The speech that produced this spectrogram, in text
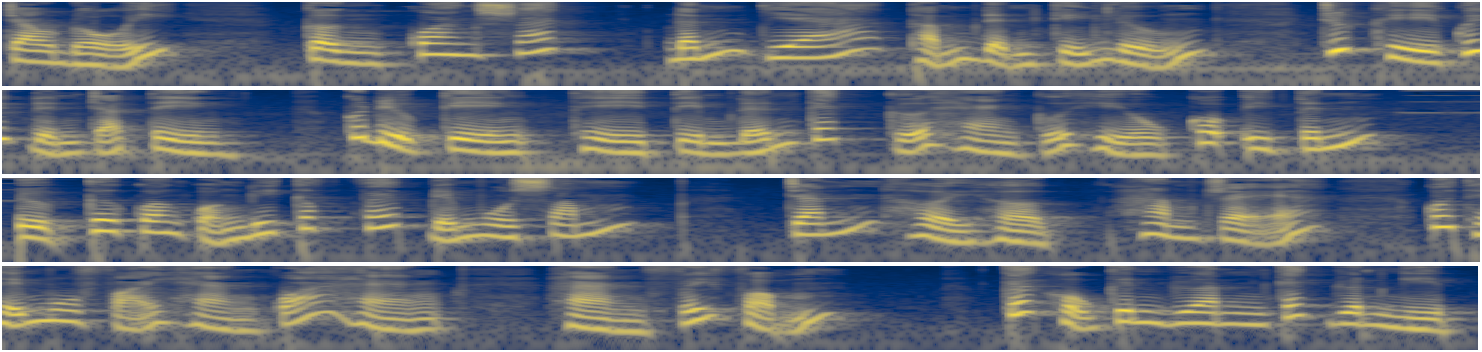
trao đổi, cần quan sát, đánh giá, thẩm định kỹ lưỡng trước khi quyết định trả tiền. Có điều kiện thì tìm đến các cửa hàng cửa hiệu có uy tín, được cơ quan quản lý cấp phép để mua sắm, tránh hời hợt, ham rẻ, có thể mua phải hàng quá hạn, hàng phế phẩm. Các hộ kinh doanh, các doanh nghiệp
